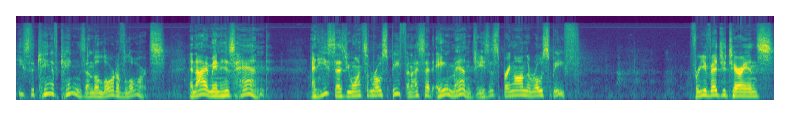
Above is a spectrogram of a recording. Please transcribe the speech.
He's the King of Kings and the Lord of Lords, and I am in his hand. And he says, You want some roast beef? And I said, Amen, Jesus, bring on the roast beef. For you vegetarians,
